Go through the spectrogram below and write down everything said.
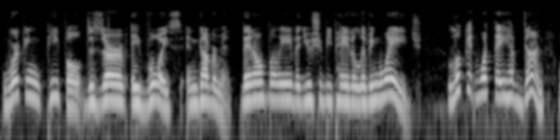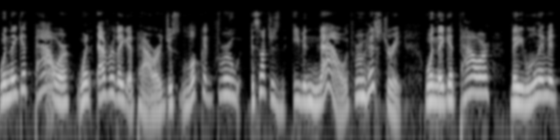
working people deserve a voice in government. They don't believe that you should be paid a living wage. Look at what they have done. When they get power, whenever they get power, just look at through, it's not just even now, through history. When they get power, they limit,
